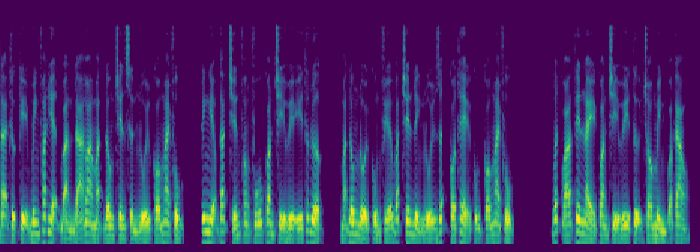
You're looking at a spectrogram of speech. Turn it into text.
đại thực kỵ binh phát hiện bàn đá hoa mặt đông trên sườn núi có mai phục, kinh nghiệm tác chiến phong phú quan chỉ huy ý thức được, mặt đông đổi cùng phía bắc trên đỉnh núi rất có thể cũng có mai phục. Bất quá tên này quan chỉ huy tự cho mình quá cao,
